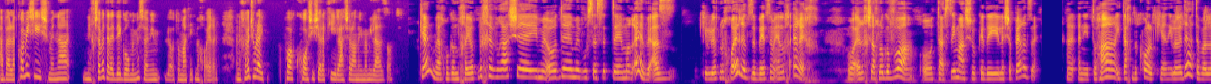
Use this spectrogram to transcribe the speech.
אבל כל מי שהיא שמנה נחשבת על ידי גורמים מסוימים לאוטומטית מכוערת. אני חושבת שאולי פה הקושי של הקהילה שלנו עם המילה הזאת. כן ואנחנו גם חיות בחברה שהיא מאוד uh, מבוססת uh, מראה ואז כאילו להיות מכוערת זה בעצם אין לך ערך או הערך שלך לא גבוה או תעשי משהו כדי לשפר את זה. אני תוהה איתך בקול כי אני לא יודעת אבל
